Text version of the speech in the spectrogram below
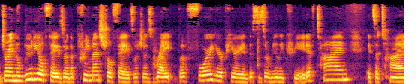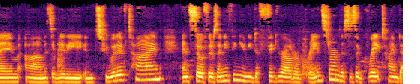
during the luteal phase or the premenstrual phase, which is right before your period, this is a really creative time. It's a time, um, it's a really intuitive time. And so, if there's anything you need to figure out or brainstorm, this is a great time to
